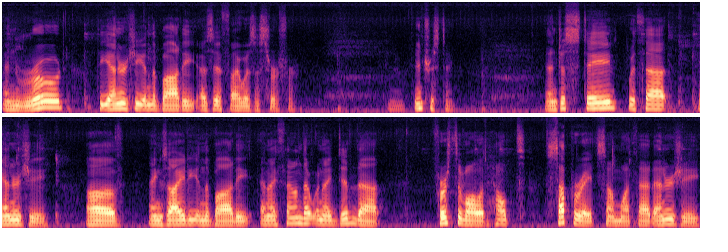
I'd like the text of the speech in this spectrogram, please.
And rode the energy in the body as if I was a surfer. Interesting. And just stayed with that energy of anxiety in the body. And I found that when I did that, first of all, it helped separate somewhat that energy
